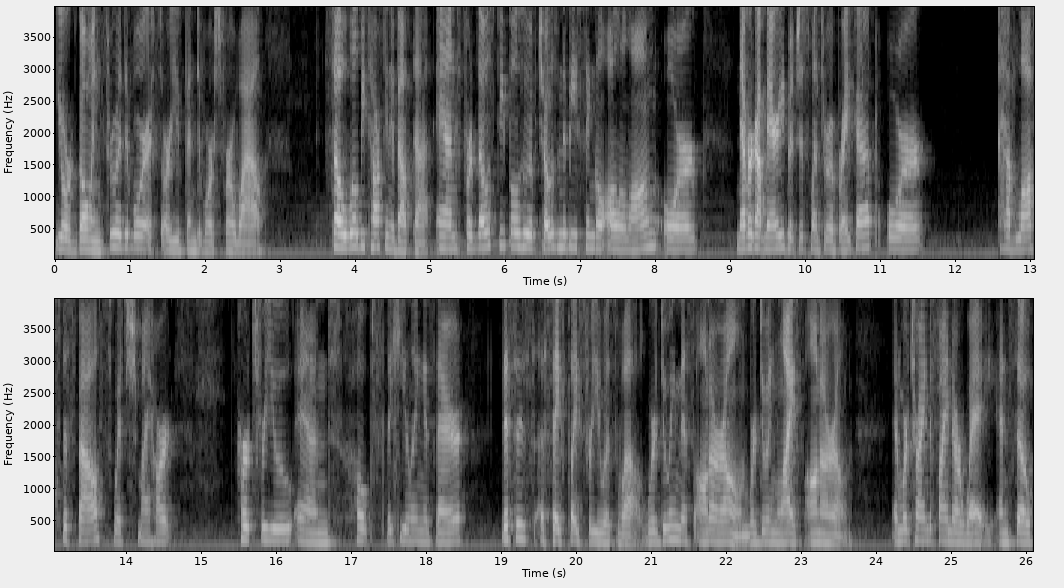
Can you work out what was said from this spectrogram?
you're going through a divorce, or you've been divorced for a while. So we'll be talking about that. And for those people who have chosen to be single all along, or never got married but just went through a breakup, or have lost a spouse, which my heart hurts for you and hopes the healing is there, this is a safe place for you as well. We're doing this on our own, we're doing life on our own, and we're trying to find our way. And so,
